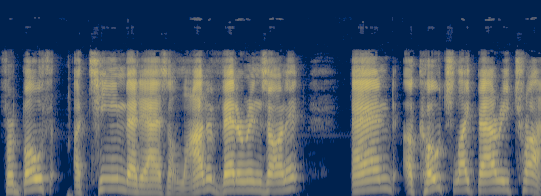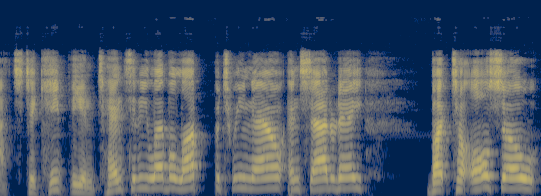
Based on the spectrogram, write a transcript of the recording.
for both a team that has a lot of veterans on it and a coach like Barry Trotz to keep the intensity level up between now and Saturday, but to also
